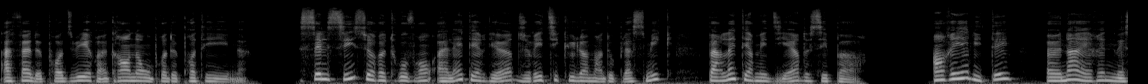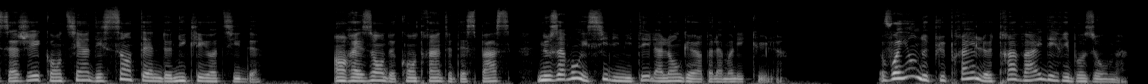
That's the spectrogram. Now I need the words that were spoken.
afin de produire un grand nombre de protéines. Celles-ci se retrouveront à l'intérieur du réticulum endoplasmique par l'intermédiaire de ces pores. En réalité, un ARN messager contient des centaines de nucléotides. En raison de contraintes d'espace, nous avons ici limité la longueur de la molécule. Voyons de plus près le travail des ribosomes.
